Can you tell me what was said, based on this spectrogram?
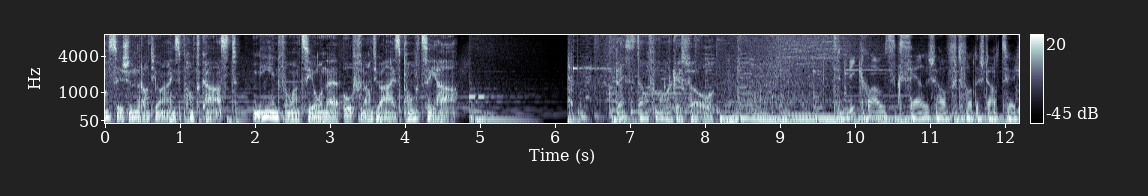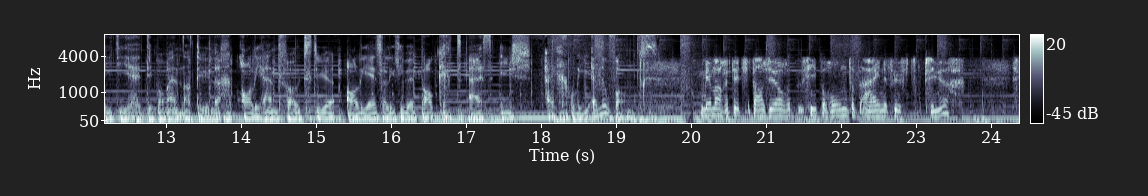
Das ist ein Radio 1 Podcast. Mehr Informationen auf radio1.ch. Best auf Morgenshow. Die Niklaus-Gesellschaft von der Stadt Zürich die hat im Moment natürlich alle Hände voll zu tun. Alle Esel sind bepackt. Es ist ein bisschen ein Aufwand. Wir machen jetzt dieses Jahr 751 Besuche.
